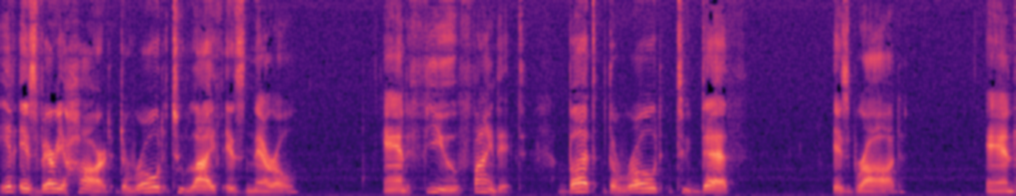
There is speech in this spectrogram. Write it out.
It is very hard. The road to life is narrow, and few find it. But the road to death is broad and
